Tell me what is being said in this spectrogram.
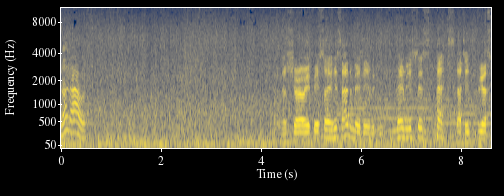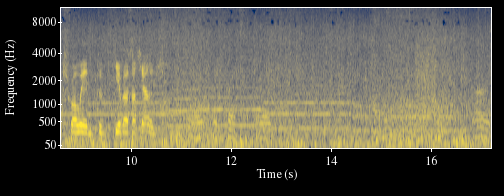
Not ours. Not sure if it's uh, his enemies even. Maybe it's his pets that he just throw in to give us a challenge. Right, that's tough. Alright. Alright,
